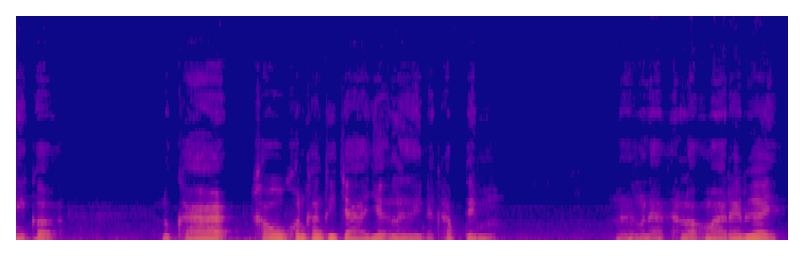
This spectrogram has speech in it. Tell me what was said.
นี้ก็ลูกค้าเขาค่อนข้างที่จะเยอะเลยนะครับ เต็มนะนะเลาะมาเรื่อยๆ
